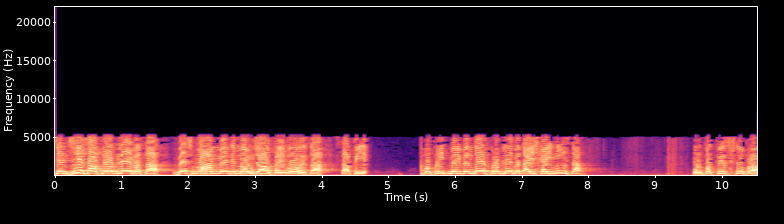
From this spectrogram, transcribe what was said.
të gjitha problemet, tha, veç Muhammedi me u ngjallë prej vorri, tha, sa pi, a po prit me i vendos problemet ai shka i nis a, unë po të pys kështu pra,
